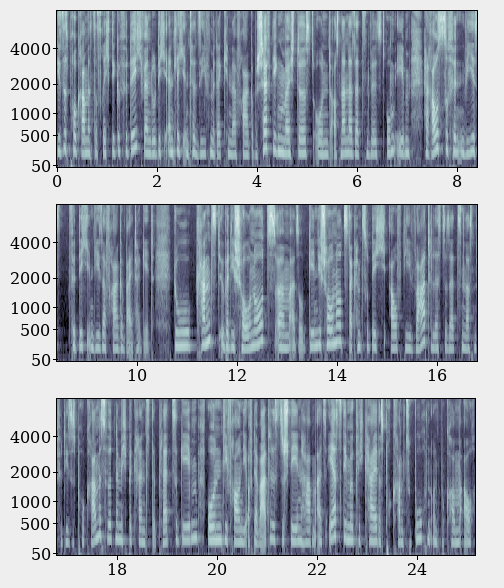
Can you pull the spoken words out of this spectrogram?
Dieses Programm ist das Richtige für dich, wenn du dich endlich intensiv mit der Kinderfrage beschäftigen möchtest und auseinandersetzen willst, um eben herauszufinden, wie es für dich in dieser Frage weitergeht. Du kannst über die Show Notes, ähm, also gehen die Show Notes, da kannst du dich auf die Warteliste setzen lassen für dieses Programm. Es wird nämlich begrenzte Plätze geben und die Frauen, die auf der Warteliste stehen, haben als erste die Möglichkeit, das Programm zu buchen und bekommen auch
